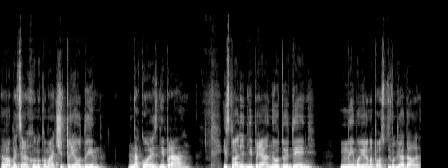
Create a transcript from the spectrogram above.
робить рахунок у матчі 3-1 на користь Дніпра. І справді Дніпряни у той день неймовірно просто виглядали.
